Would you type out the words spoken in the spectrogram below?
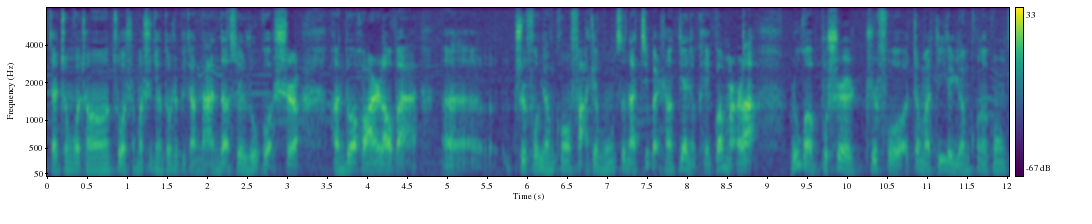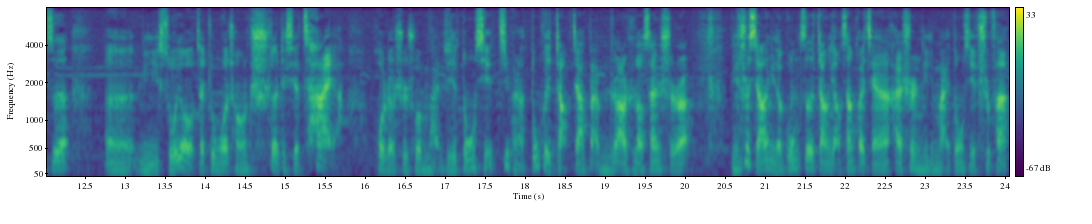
在中国城做什么事情都是比较难的，所以如果是很多华人老板，呃，支付员工法定工资，那基本上店就可以关门了。如果不是支付这么低的员工的工资，呃，你所有在中国城吃的这些菜呀。或者是说买这些东西，基本上都会涨价百分之二十到三十。你是想你的工资涨两三块钱，还是你买东西吃饭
